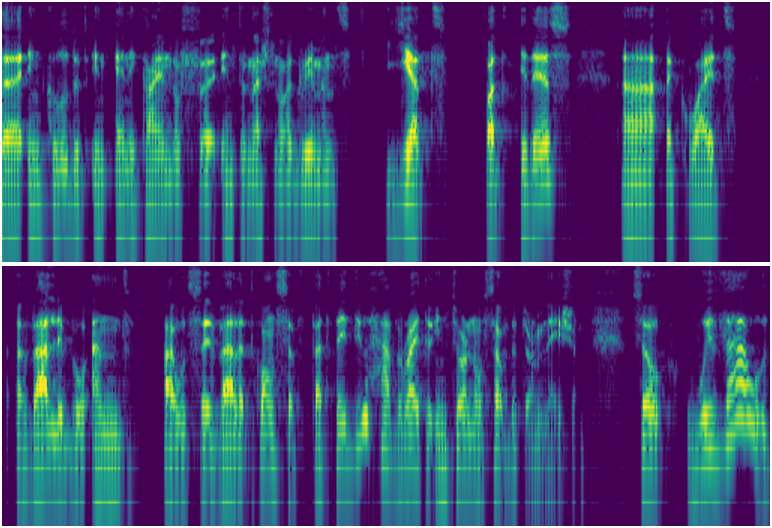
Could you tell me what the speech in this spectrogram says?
uh, included in any kind of uh, international agreements yet, but it is uh, a quite a valuable and I would say valid concept that they do have a right to internal self-determination. So without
